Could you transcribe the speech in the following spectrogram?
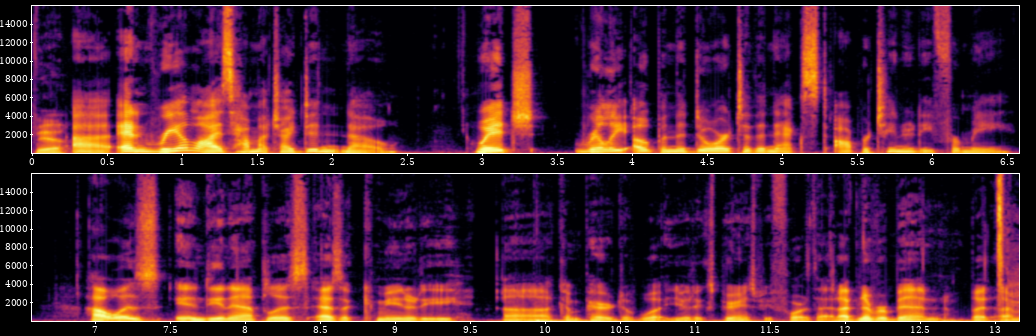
Yeah. uh, and realize how much I didn't know, which really opened the door to the next opportunity for me. How was Indianapolis as a community uh, compared to what you had experienced before that? I've never been, but I'm.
